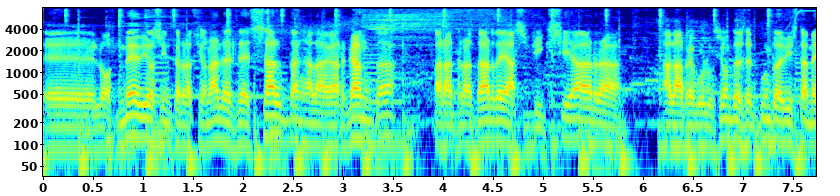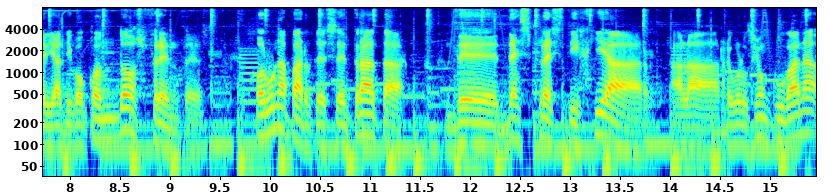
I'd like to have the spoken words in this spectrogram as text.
Eh, los medios internacionales les saltan a la garganta para tratar de asfixiar a, a la revolución desde el punto de vista mediático, con dos frentes. Por una parte, se trata de desprestigiar a la revolución cubana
